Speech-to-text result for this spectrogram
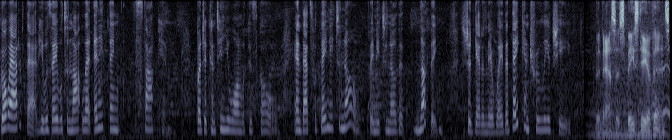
grow out of that. He was able to not let anything stop him but to continue on with his goal. And that's what they need to know. They need to know that nothing should get in their way that they can truly achieve. The NASA Space Day events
